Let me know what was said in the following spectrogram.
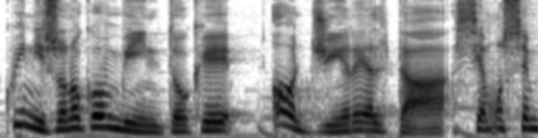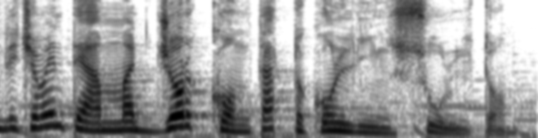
Quindi sono convinto che oggi in realtà siamo semplicemente a maggior contatto con l'insulto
